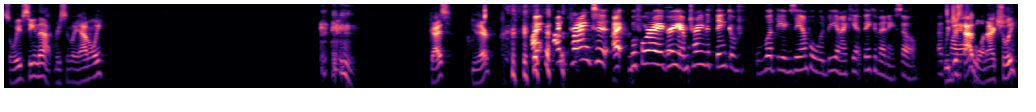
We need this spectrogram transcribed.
So we've seen that recently, haven't we? Guys? You there? I, am trying to. I, before I agree, I'm trying to think of what the example would be, and I can't think of any. So we just I, had one actually.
